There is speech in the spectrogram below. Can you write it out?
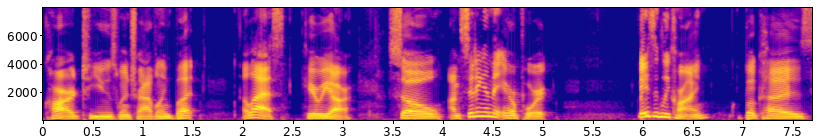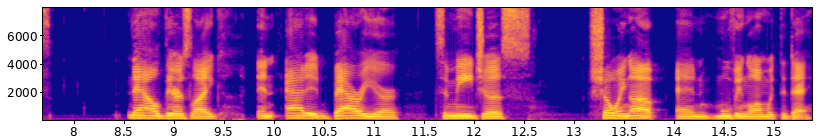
card to use when traveling. But alas, here we are. So I'm sitting in the airport, basically crying because now there's like an added barrier to me just showing up and moving on with the day.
